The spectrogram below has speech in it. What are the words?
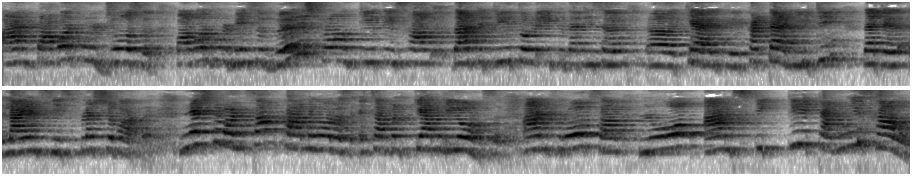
and powerful jaws. Powerful means very strong teeth is how that teeth only that is a uh, cut and eating that uh, lions is flesh part. Next one, some carnivores, example chameleons and frogs have long and sticky tongue is how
